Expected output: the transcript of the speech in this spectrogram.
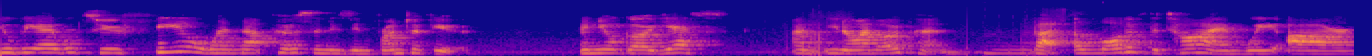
you'll be able to feel when that person is in front of you. And you'll go, yes, I'm, you know, I'm open. Mm-hmm. But a lot of the time we are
